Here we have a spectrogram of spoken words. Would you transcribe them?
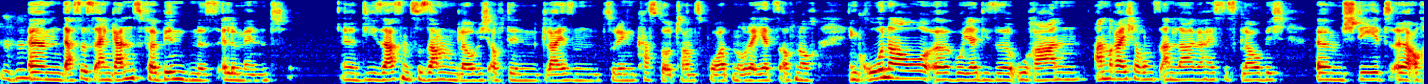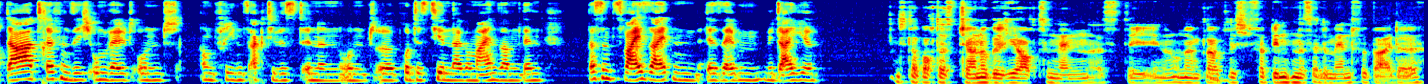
mhm. ähm, das ist ein ganz verbindendes Element. Äh, die saßen zusammen, glaube ich, auf den Gleisen zu den Castor-Transporten oder jetzt auch noch in Gronau, äh, wo ja diese Uran-Anreicherungsanlage, heißt es, glaube ich, ähm, steht. Äh, auch da treffen sich Umwelt- und, und FriedensaktivistInnen und protestieren da gemeinsam, denn das sind zwei Seiten derselben Medaille. Ich glaube auch, dass Tschernobyl hier auch zu nennen ist, die ein unglaublich verbindendes Element für beide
